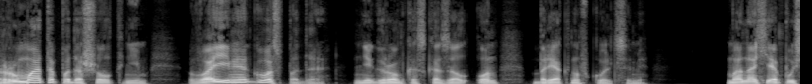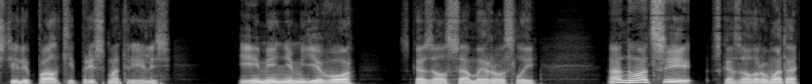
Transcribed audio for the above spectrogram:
Румата подошел к ним. «Во имя Господа!» — негромко сказал он, брякнув кольцами. Монахи опустили палки, присмотрелись. «Именем его!» — сказал самый рослый. «А ну, отцы!» — сказал Румата.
